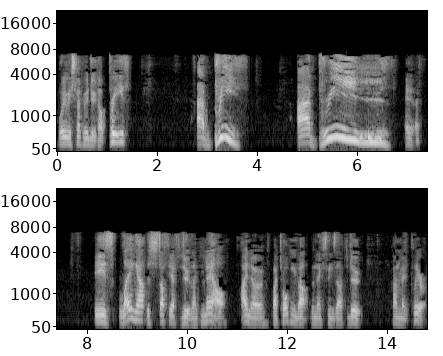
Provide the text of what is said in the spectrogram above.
What do you expect me to do? Not breathe? I breathe! I breathe! Anyway, is laying out the stuff you have to do. Like now, I know by talking about the next things I have to do, kind of made it clearer.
